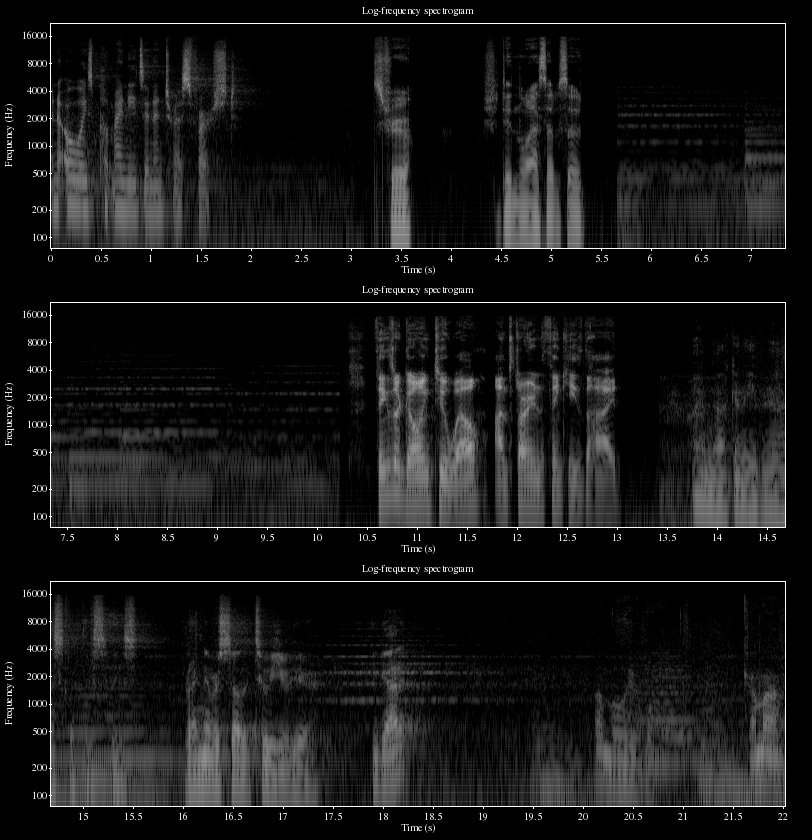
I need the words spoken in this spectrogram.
and always put my needs and interests first. it's true. She did in the last episode. Things are going too well. I'm starting to think he's the Hyde. I'm not gonna even ask what this is, but I never saw the two of you here. You got it? Unbelievable. Come on.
